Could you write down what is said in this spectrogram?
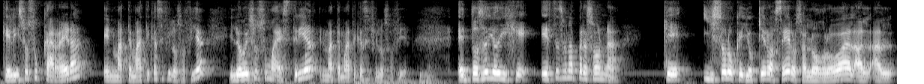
que él hizo su carrera en matemáticas y filosofía y luego hizo su maestría en matemáticas y filosofía. Entonces yo dije, esta es una persona que hizo lo que yo quiero hacer, o sea, logró al, al- al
